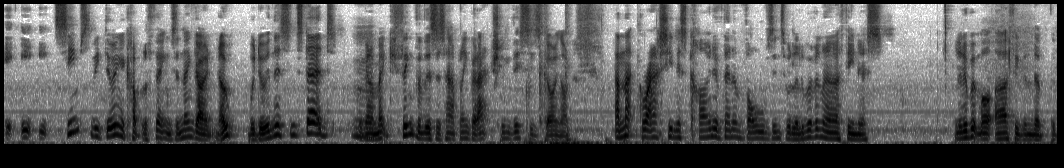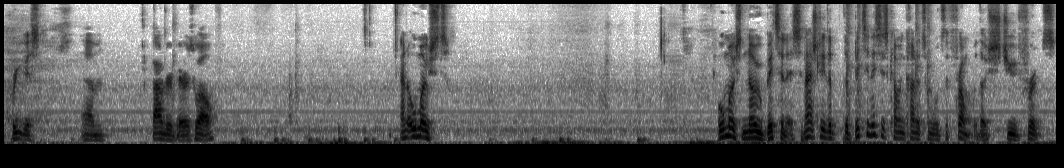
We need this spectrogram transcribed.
it, it, it seems to be doing a couple of things and then going, nope, we're doing this instead. We're going to make you think that this is happening, but actually this is going on. And that grassiness kind of then evolves into a little bit of an earthiness, a little bit more earthy than the, the previous um, boundary beer as well. And almost almost no bitterness, and actually the, the bitterness is coming kind of towards the front with those stewed fruits.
